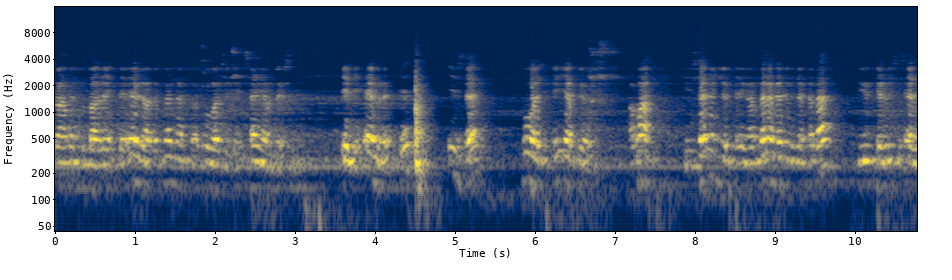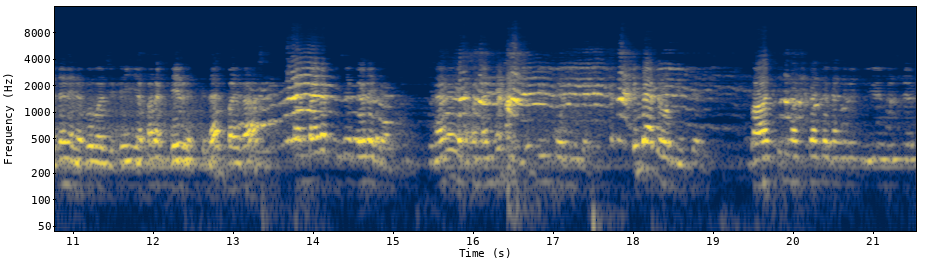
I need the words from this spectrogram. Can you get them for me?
rahmetullahi aleyh evladım benden sonra bu vazifeyi sen yapacaksın dedi, emretti. Biz de bu vazifeyi yapıyoruz. Ama bizden önce Peygamber Efendimiz'e kadar büyüklerimiz elden ele bu vazifeyi yaparak devrettiler bayrağı. Yani bayrak bize böyle geldi. Binaenaleyh onların hepsi büyüklerimizdir. Kimlerdir o büyüklerimiz? Bahattin Nakşibend Efendimiz büyüğümüzdür.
